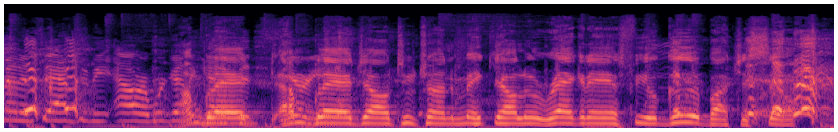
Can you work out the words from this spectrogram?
minutes after the hour, we're going to I'm get a glad. bit I'm glad y'all two trying to make y'all little ragged ass feel good about yourself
